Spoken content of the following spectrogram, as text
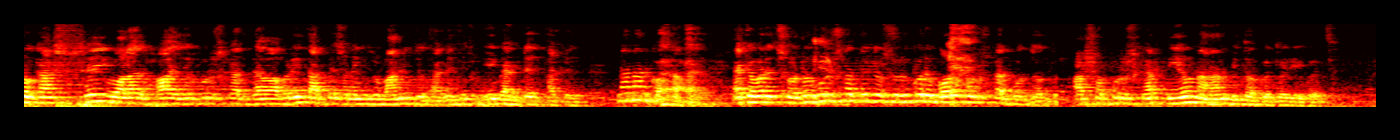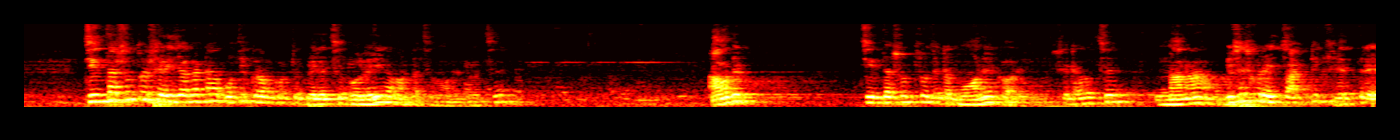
প্রকাশ্যেই বলা হয় যে পুরস্কার দেওয়া হলেই তার পেছনে কিছু বাণিজ্য থাকে, কিছু টেক থাকে, নানান কথা হয়। একেবারে ছোট পুরস্কার থেকে শুরু করে বড় পুরস্কার পর্যন্ত। আর সব পুরস্কার নিয়েও নানান বিতর্ক তৈরি হয়েছে। চিন্তাসূত্র সেই জায়গাটা অতিক্রম করতে পেরেছে বলেই আমার কাছে মনে হয়েছে। আমাদের চিন্তাসূত্র যেটা মনে করে, সেটা হচ্ছে নানা, বিশেষ করে এই চারটি ক্ষেত্রে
